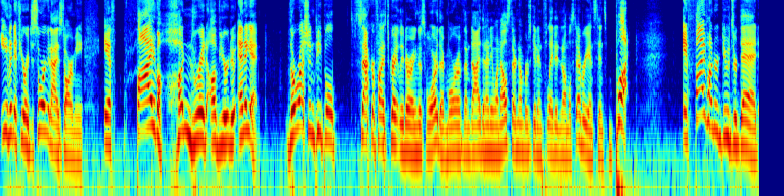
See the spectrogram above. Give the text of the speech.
even if you're a disorganized army, if 500 of your and again, the Russian people sacrificed greatly during this war. There more of them died than anyone else. Their numbers get inflated in almost every instance. But if 500 dudes are dead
